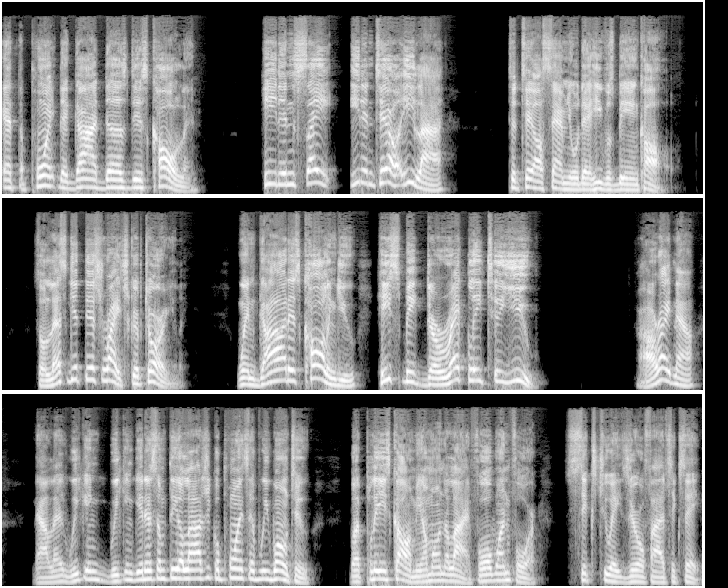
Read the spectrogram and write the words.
at the point that God does this calling, he didn't say, he didn't tell Eli to tell Samuel that he was being called. So let's get this right scripturally. When God is calling you, he speak directly to you. All right now. Now let we can we can get in some theological points if we want to. But please call me. I'm on the line 414-628-0568.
